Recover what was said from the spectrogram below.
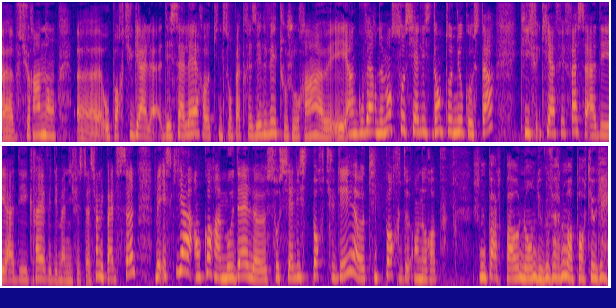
euh, sur un an au Portugal, des salaires qui ne sont pas très élevés toujours, hein, et un gouvernement socialiste d'Antonio Costa qui, a fait face à des, à des grèves et des manifestations, il n'est pas le seul. Mais est-ce qu'il y a encore un modèle socialiste portugais qui porte en Europe? Je ne parle pas au nom du gouvernement portugais.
